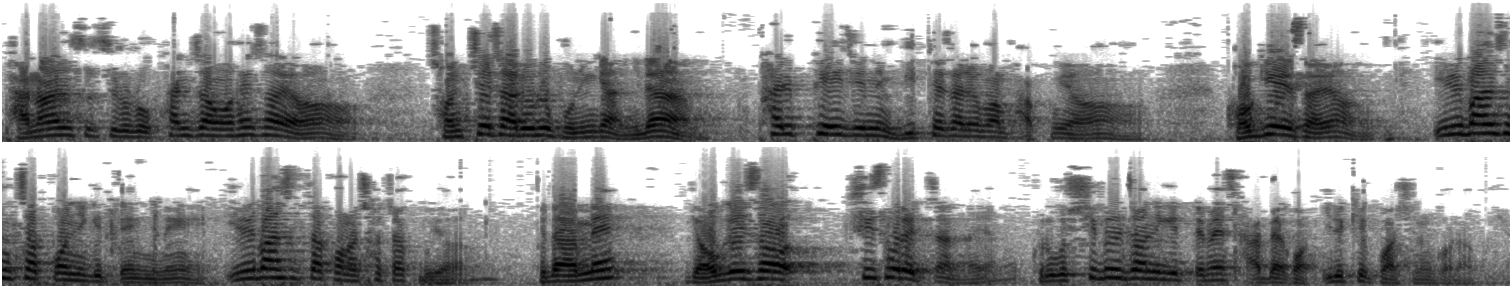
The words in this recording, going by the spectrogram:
반환 수수료로 환정을 해서요. 전체 자료를 보는 게 아니라 8페이지는 밑에 자료만 봤고요. 거기에서요. 일반 승차권이기 때문에 일반 승차권을 찾았고요. 그 다음에 여기서 취소를 했잖아요. 그리고 10일 전이기 때문에 400원 이렇게 구하시는 거라고요.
